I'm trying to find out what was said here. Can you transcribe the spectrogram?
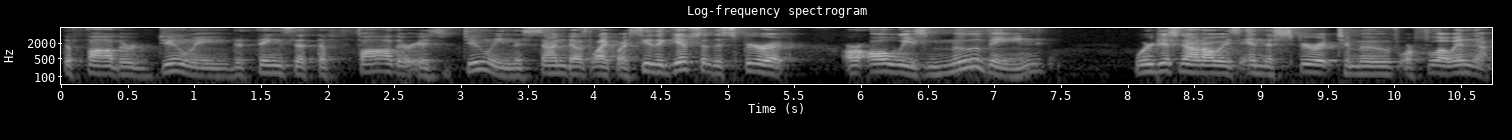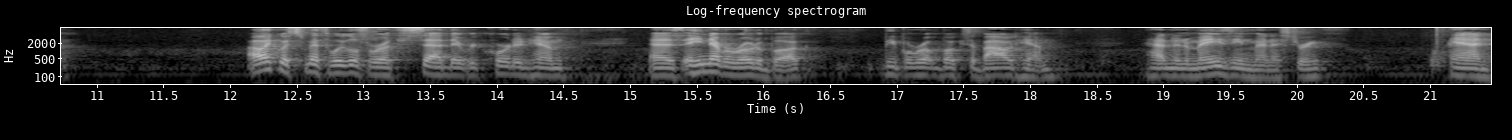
the Father doing, the things that the Father is doing, the Son does likewise. See, the gifts of the Spirit are always moving. We're just not always in the Spirit to move or flow in them. I like what Smith Wigglesworth said. They recorded him as he never wrote a book. People wrote books about him. Had an amazing ministry and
